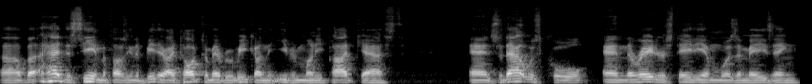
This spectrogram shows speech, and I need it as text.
Uh, but I had to see him if I was going to be there. I talked to him every week on the Even Money podcast. And so that was cool. And the Raiders Stadium was amazing.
